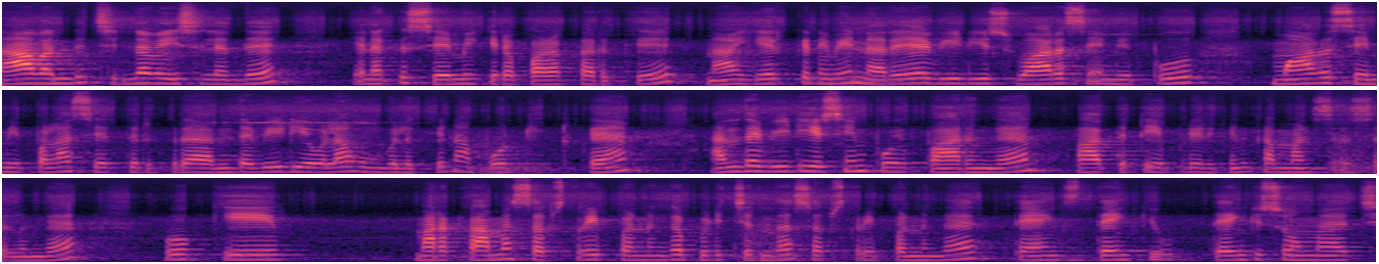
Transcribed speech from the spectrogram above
நான் வந்து சின்ன வயசுலேருந்தே எனக்கு சேமிக்கிற பழக்கம் இருக்குது நான் ஏற்கனவே நிறைய வீடியோஸ் வார சேமிப்பு மாத சேமிப்பெல்லாம் சேர்த்துருக்குற அந்த வீடியோவெலாம் உங்களுக்கு நான் போட்டுட்ருக்கேன். அந்த வீடியோஸையும் போய் பாருங்கள் பார்த்துட்டு எப்படி இருக்குன்னு கமெண்ட்ஸில் சொல்லுங்கள் ஓகே. மறக்காமல் சப்ஸ்கிரைப் பண்ணுங்கள் பிடிச்சிருந்தா சப்ஸ்கிரைப் பண்ணுங்கள் thanks. Thank you. Thank you so much.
